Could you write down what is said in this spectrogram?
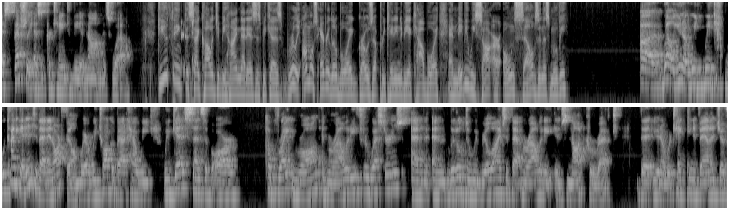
especially as it pertained to Vietnam as well. Do you think the psychology behind that is is because really almost every little boy grows up pretending to be a cowboy, and maybe we saw our own selves in this movie? Uh, well, you know, we we we kind of get into that in our film where we talk about how we we get a sense of our of right and wrong and morality through westerns, and and little do we realize that that morality is not correct that you know we're taking advantage of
